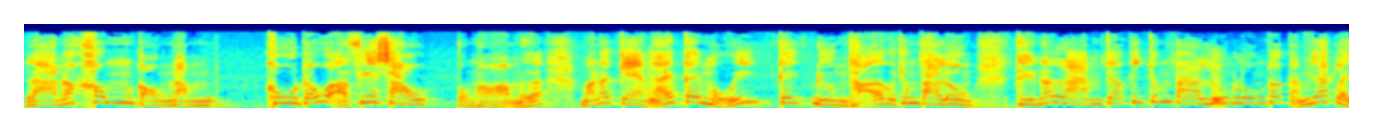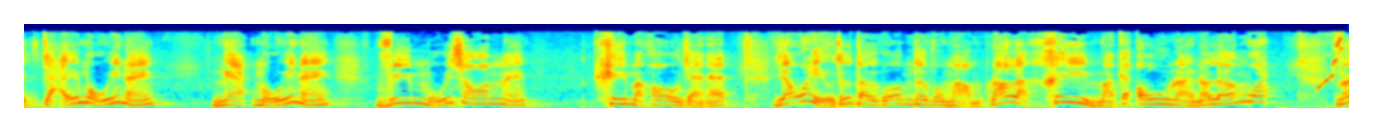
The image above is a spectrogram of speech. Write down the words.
Là nó không còn nằm khu trú ở phía sau vùng hầu họng nữa mà nó chèn ép cái mũi cái đường thở của chúng ta luôn. Thì nó làm cho cái chúng ta luôn luôn có cảm giác là chảy mũi này ngạt mũi này viêm mũi son này khi mà khối u tràn ép. Dấu hiệu thứ tư của ung thư vùng họng đó là khi mà cái u này nó lớn quá nó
